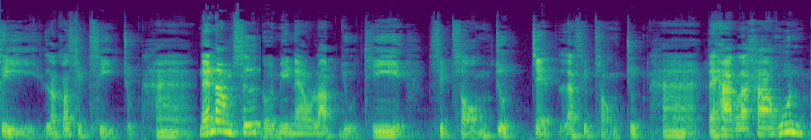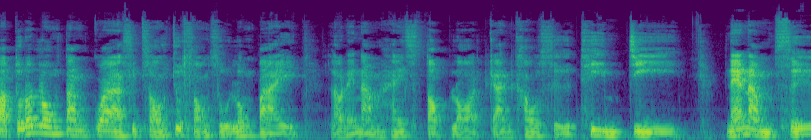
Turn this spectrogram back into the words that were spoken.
14 แล้วก็ 14.5 แนะนำซื้อโดยมีแนวรับอยู่ที่ 12.7 และ 12.5 แต่หากราคาหุ้นปรับตัวลดลงต่ำกว่า 12.20 ลงไป เราแนะนำให้ stop loss การเข้าซื้อทีม G แนะนำซื้อ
